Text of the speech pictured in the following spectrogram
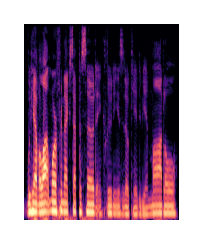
we have a lot more for next episode, including is it okay to be a model?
